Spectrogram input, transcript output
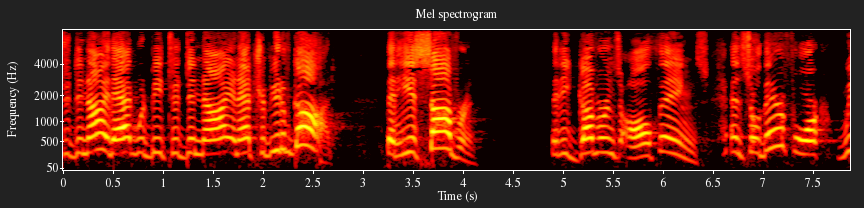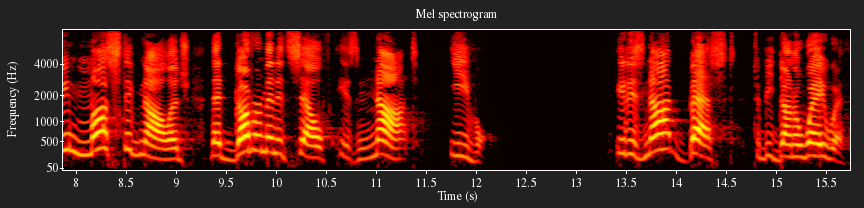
To deny that would be to deny an attribute of God, that He is sovereign, that He governs all things. And so, therefore, we must acknowledge that government itself is not evil. It is not best to be done away with.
